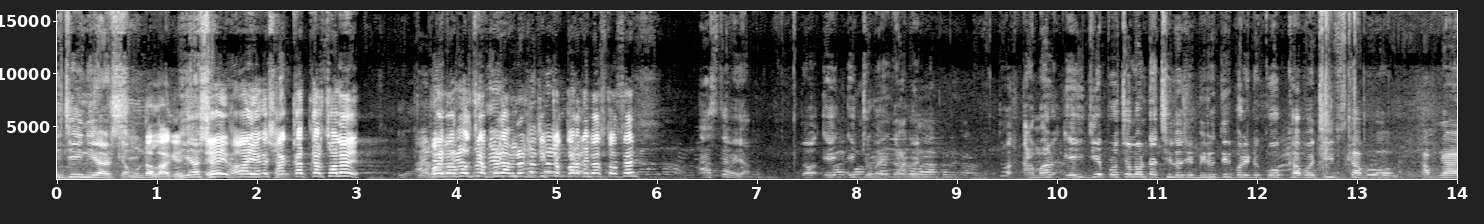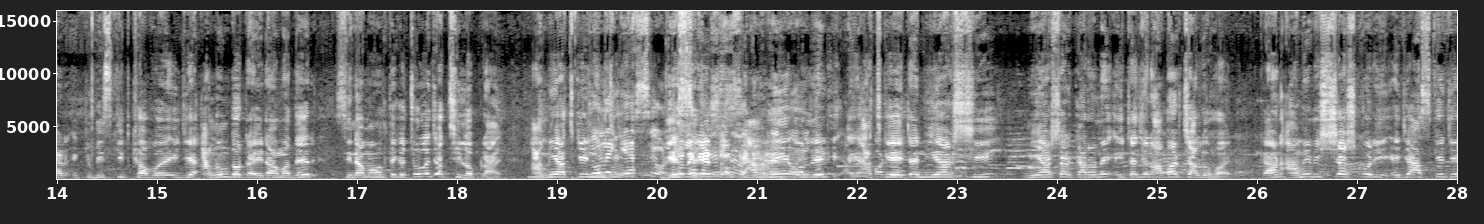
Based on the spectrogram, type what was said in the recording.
নিজেই নিয়ে আসছি। কেমনটা লাগে? এই ভাই এখানে সাক্ষাৎকার চলে। কয়বার বলছি আপনারা আপনারা টিকটক করা নিয়ে ব্যস্ত আছেন? আসতে ভাইয়া। তো একটু ভাই রাখবেন না। তো আমার এই যে প্রচলনটা ছিল যে বিরতির পর একটু কোক খাব চিপস খাব আপনার একটু বিস্কিট খাব এই যে আনন্দটা এটা আমাদের সিনেমা হল থেকে চলে যাচ্ছিল প্রায়। আমি আজকে। আমি অলরেডি আজকে এটা নিয়ে আসছি। নিয়ে আসার কারণে এটা যেন আবার চালু হয়। কারণ আমি বিশ্বাস করি এই যে আজকে যে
